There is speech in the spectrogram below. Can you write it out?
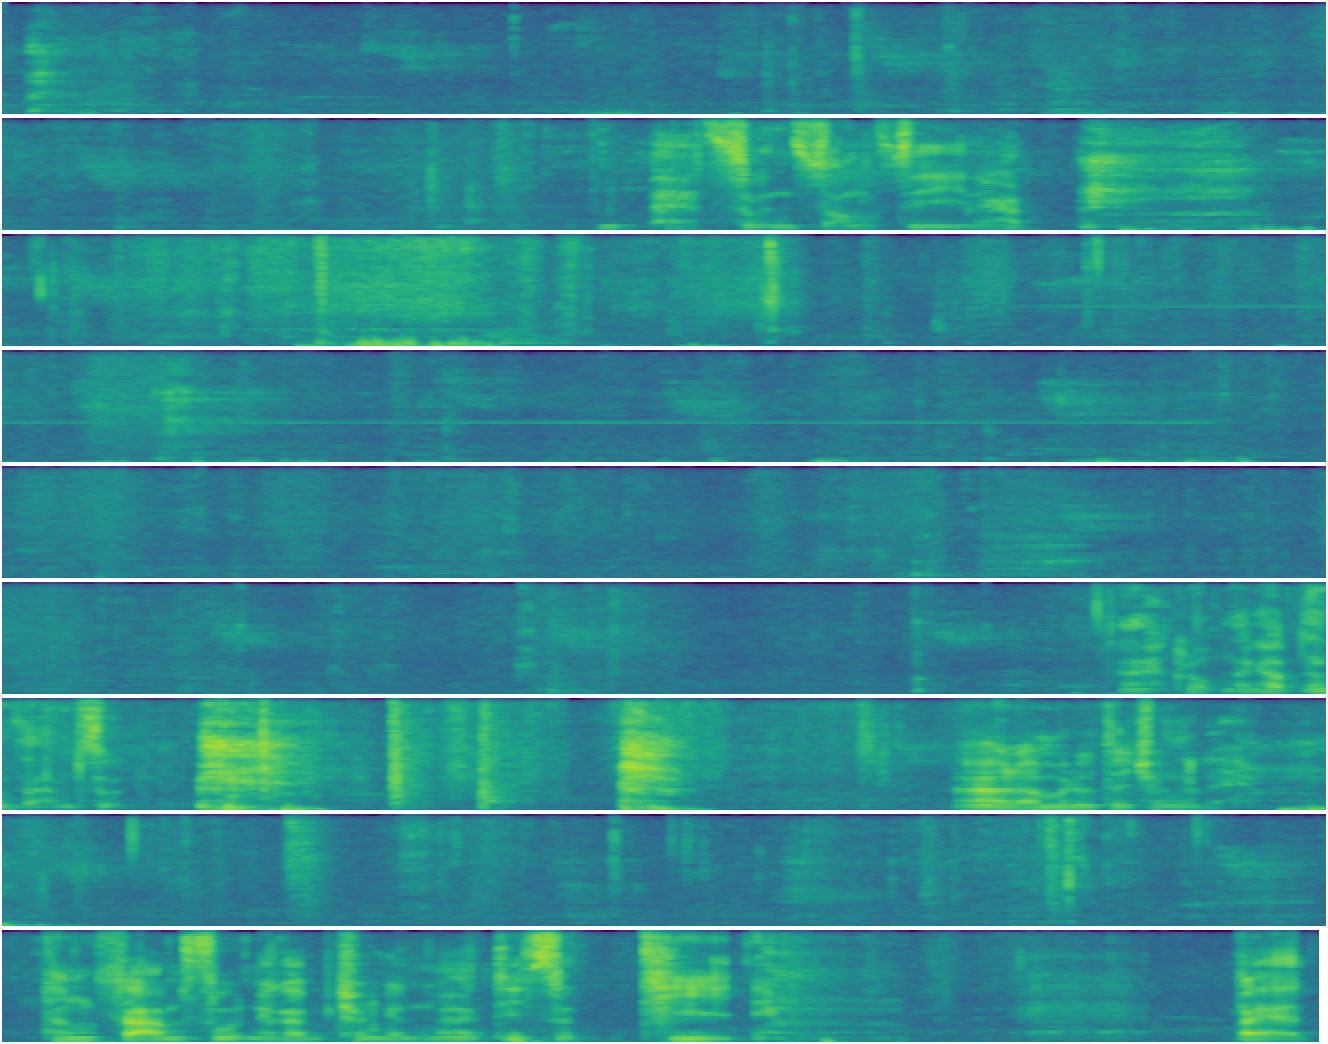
แปดศูนย์สองสี่นะครับ ครบนะครับทั้งสามสุดอ่าแล้วมาดูตัวชนกันเลยทั้งสามสูตรนะครับชนกันมากที่สุดที่แปด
